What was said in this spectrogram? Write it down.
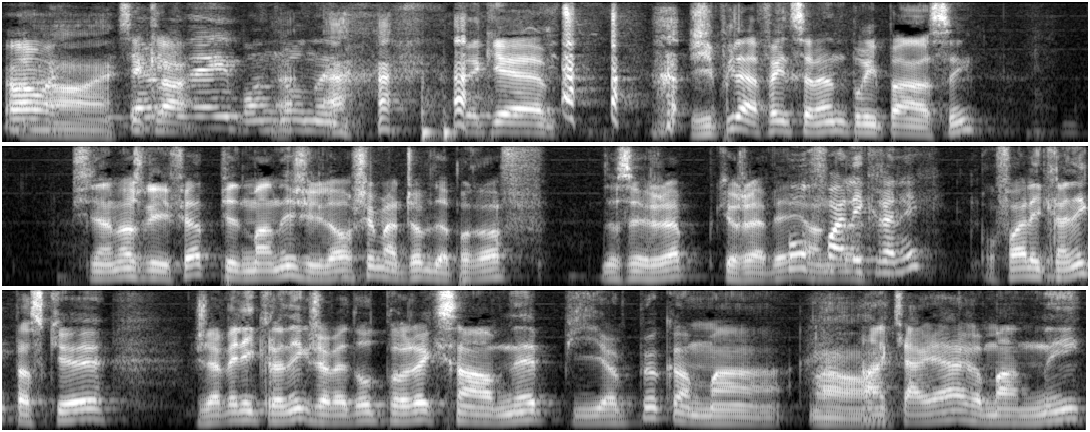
Ah ouais, Ah ouais. c'est clair. Terminé, bonne journée. fait que euh, j'ai pris la fin de semaine pour y penser. Finalement, je l'ai fait. Puis, de moment donné, j'ai lâché ma job de prof de cégep que j'avais. Pour en- faire les chroniques? pour faire les chroniques parce que j'avais les chroniques, j'avais d'autres projets qui s'en venaient, puis un peu comme en, Ah ouais. en carrière, à un moment donné,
